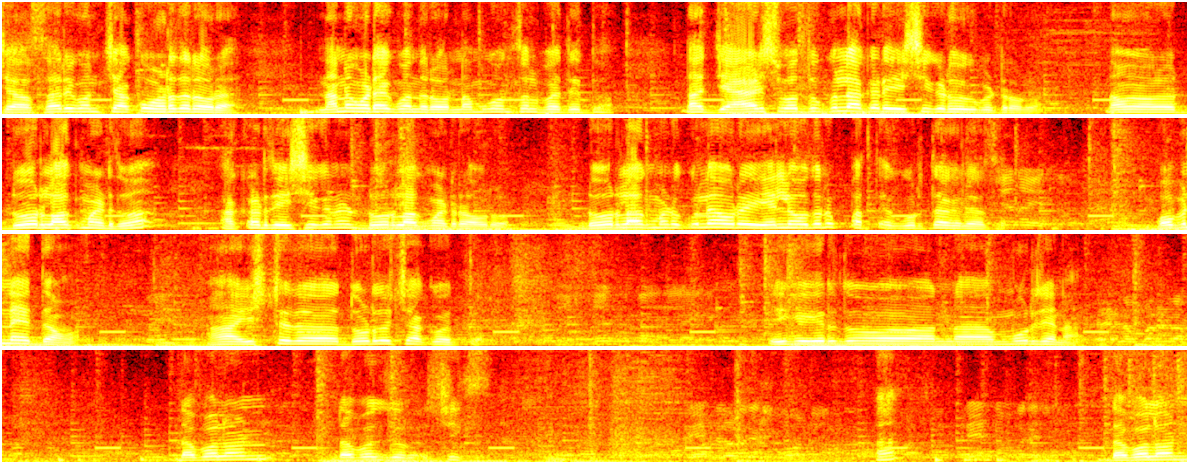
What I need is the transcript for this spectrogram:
ಚ ಸರಿಗೆ ಒಂದು ಚಾಕು ಹೊಡೆದ್ರು ಅವ್ರು. ನನಗೆ ಹೊಡೆಯಕ್ಕೆ ಬಂದ್ರು ಅವ್ರು. ನಮಗೊಂದು ಸ್ವಲ್ಪ ಹತ್ತಿತ್ತು. ನಾ ಜಾಡ್ಸಿ ಒದ್ದಕ್ಕೂ ಆ ಕಡೆ ಎಸಿ ಕಡೆ ಹೋಗಿಬಿಟ್ರು ಅವರು. ನಾವು ಡೋರ್ ಲಾಕ್ ಮಾಡಿದ್ವು. ಆ ಕಡೆ ಎಸಿ ಡೋರ್ ಲಾಕ್ ಮಾಡ್ರು ಅವರು. ಡೋರ್ ಲಾಕ್ ಮಾಡ್ಕೊಳ್ಳಿ ಅವ್ರು ಎಲ್ಲಿ ಹೋದ್ರು ಪತ್ತೆ ಗುರ್ತಾಗಲಿಲ್ಲ ಸರ್. ಒಬ್ಬನೇ ಇದ್ದವ. ಹಾಂ, ಇಷ್ಟು ದೊಡ್ಡದು ಚಾಕು ಇತ್ತು. ಈಗ ಇರೋದು ಮೂರು ಜನ. Double one double zero six ಹಾಂ? Double one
